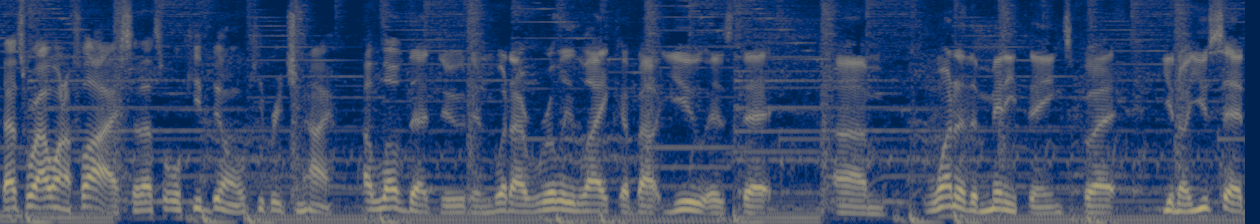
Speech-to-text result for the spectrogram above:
that's where i want to fly so that's what we'll keep doing we'll keep reaching high I love that dude, and what I really like about you is that um, one of the many things. But you know, you said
